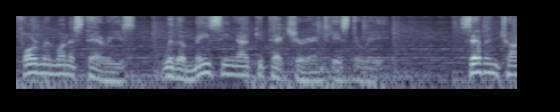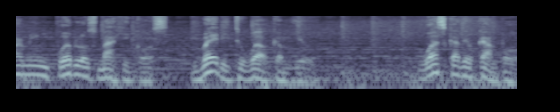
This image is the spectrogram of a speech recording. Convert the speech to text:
Former monasteries with amazing architecture and history. Seven charming pueblos mágicos ready to welcome you. Huasca de Ocampo,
